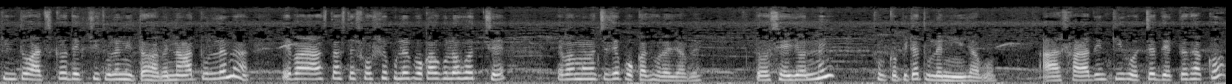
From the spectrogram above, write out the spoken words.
কিন্তু আজকেও দেখছি তুলে নিতে হবে। না তুললে না, এবার আস্তে আস্তে সর্ষে ফুলের পোকাগুলো হচ্ছে, এবার মনে হচ্ছে যে পোকা ধরে যাবে। তো সেই জন্যই ফুলকপিটা তুলে নিয়ে যাব। আর সারাদিন কি হচ্ছে দেখতে থাকো।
